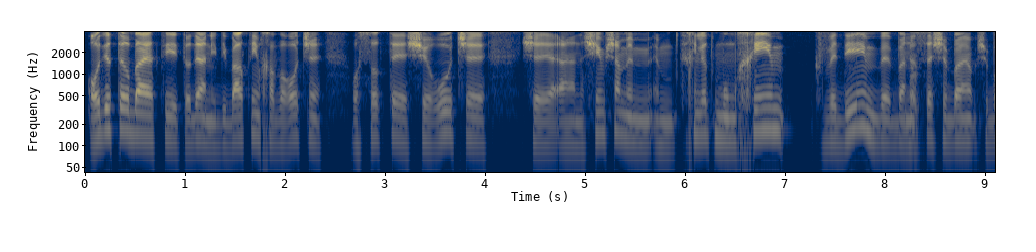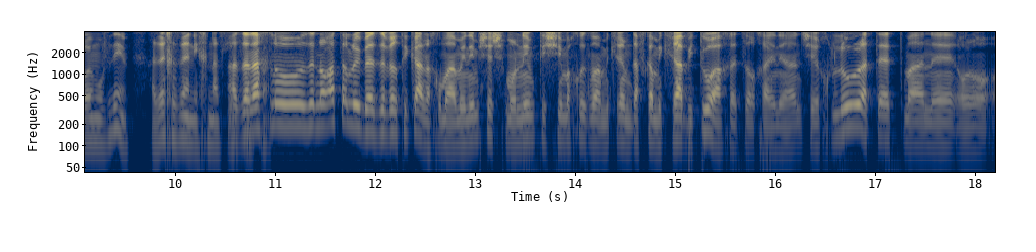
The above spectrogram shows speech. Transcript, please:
עוד יותר בעייתי. אתה יודע, אני דיברתי עם חברות שעושות אה, שירות, ש... שהאנשים שם הם, הם צריכים להיות מומחים כבדים בנושא שבו, שבו הם עובדים. אז איך זה נכנס אז לתוך- אנחנו, זה נורא תלוי באיזה ורטיקל, אנחנו מאמינים ש-80-90% מהמקרים, דווקא מקרי הביטוח לצורך העניין, שיוכלו לתת מענה, או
